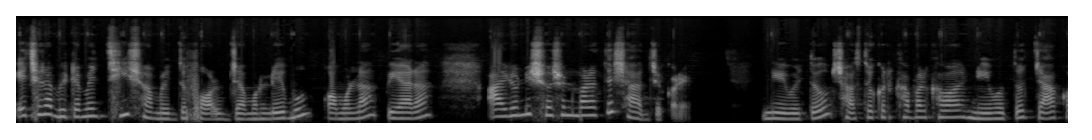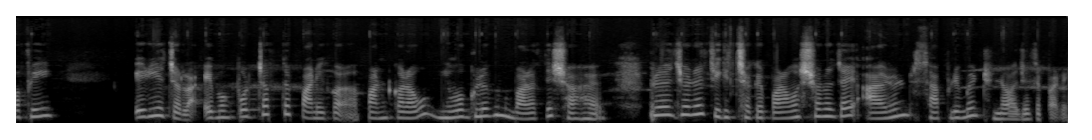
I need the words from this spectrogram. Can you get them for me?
এছাড়া ভিটামিন সি সমৃদ্ধ ফল, যেমন লেবু, কমলা, পেয়ারা আয়রনের শোষণ বাড়াতে সাহায্য করে। নিয়মিত স্বাস্থ্যকর খাবার খাওয়া, নিয়মিত চা, কফি এড়িয়ে চলা এবং পর্যাপ্ত পানি পান করাও হিমোগ্লোবিন বাড়াতে সহায়ক। প্রয়োজনে চিকিৎসকের পরামর্শ অনুযায়ী আয়রন সাপ্লিমেন্ট নেওয়া যেতে পারে।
